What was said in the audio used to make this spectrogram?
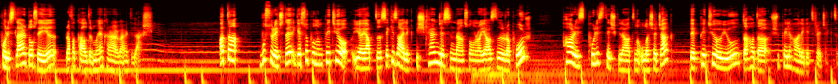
polisler dosyayı rafa kaldırmaya karar verdiler. Hatta bu süreçte Gestapo'nun Petio'ya yaptığı 8 aylık işkencesinden sonra yazdığı rapor Paris Polis Teşkilatı'na ulaşacak ve Petio'yu daha da şüpheli hale getirecekti.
